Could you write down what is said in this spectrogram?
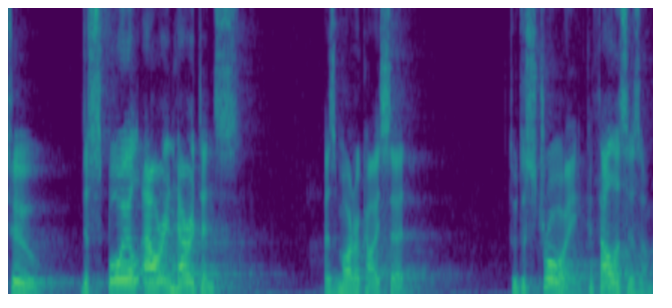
to despoil our inheritance, as Mordecai said, to destroy Catholicism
